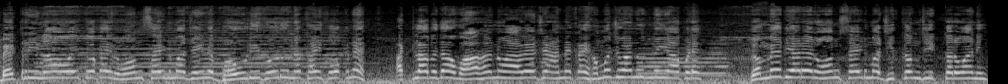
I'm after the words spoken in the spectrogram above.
બેટરી ના હોય તો કઈ રોંગ સાઈડમાં જઈને ભવડી થોડું નખાય કોક ને આટલા બધા વાહનો આવે છે, આને કઈ સમજવાનું જ નહીં આપણે. ગમે ત્યારે રોંગ સાઈડમાં જીકમ જીક કરવાની.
